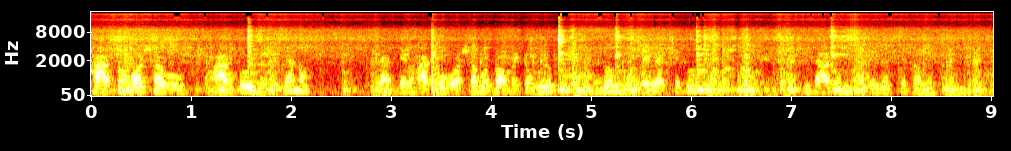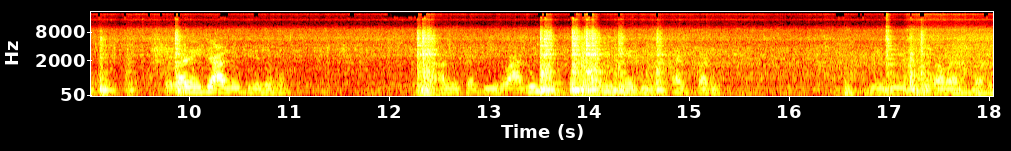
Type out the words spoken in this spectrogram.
ভাতও বসাবো, ভাতও নেই জানো? রাতে ভাতও বসাবো, টমেটোগুলো খুব সুন্দর মজে গেছে গো। কি দারুণ মজে গেছে টমেটোগুলো। এবার এই যে আলু দিয়ে দেবো। আলুটা দিয়ে দেবো। আলু, মাংস সবই দিয়ে দিই একবারে। দিয়ে দিই সব একবারে।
